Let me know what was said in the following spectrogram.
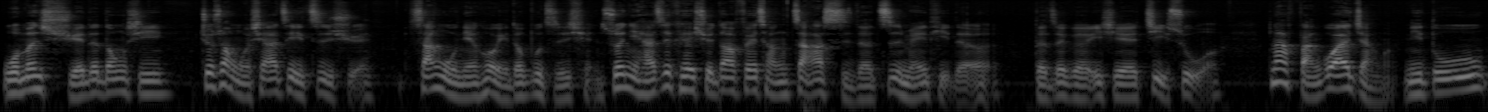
我们学的东西，就算我现在自己自学，三五年后也都不值钱。所以你还是可以学到非常扎实的自媒体的的这个一些技术哦。那反过来讲你读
